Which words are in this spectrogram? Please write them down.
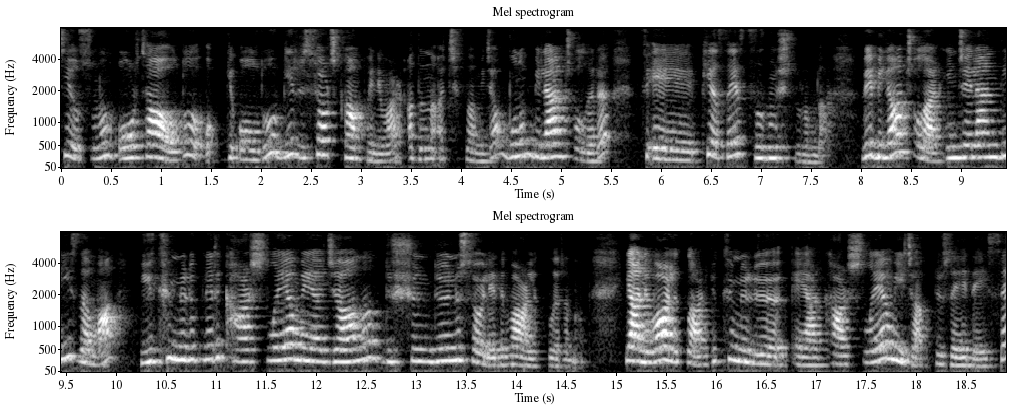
CEO'sunun ortağı olduğu, olduğu bir research company var. Adını açıklamayacağım. Bunun bilançoları e, piyasaya sızmış durumda. Ve bilançolar incelendiği zaman yükümlülükleri karşılayamayacağını düşündüğünü söyledi varlıklarının. Yani varlıklar yükümlülüğü eğer karşılayamayacak düzeydeyse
